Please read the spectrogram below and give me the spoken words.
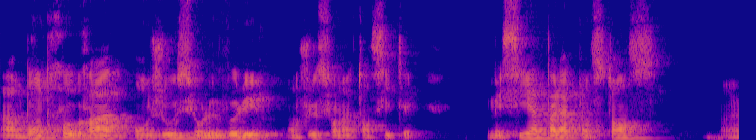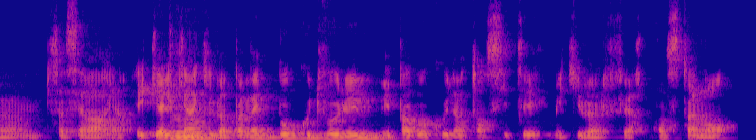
Un bon programme, on joue sur le volume, on joue sur l'intensité. Mais s'il n'y a pas la constance, ça sert à rien. Et quelqu'un mm. qui va pas mettre beaucoup de volume et pas beaucoup d'intensité, mais qui va le faire constamment,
